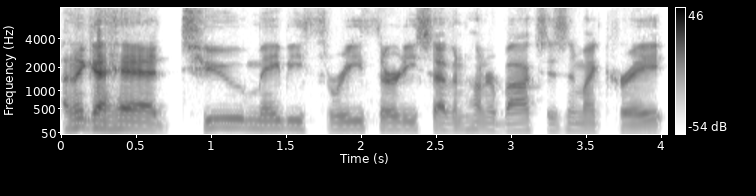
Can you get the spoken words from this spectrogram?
I think I had two, maybe three 3700 boxes in my crate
